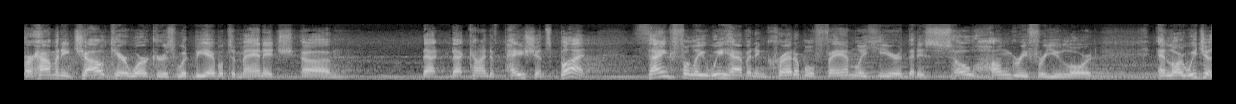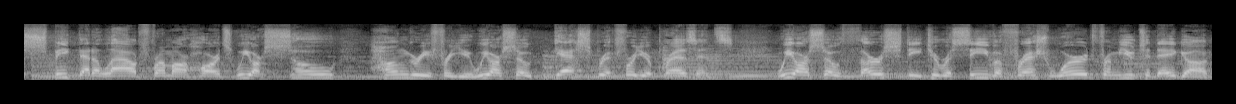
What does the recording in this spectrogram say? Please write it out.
or how many childcare workers would be able to manage um, that that kind of patience. But thankfully, we have an incredible family here that is so hungry for you, Lord. And Lord, we just speak that aloud from our hearts. We are so hungry for you. We are so desperate for your presence. We are so thirsty to receive a fresh word from you today, God.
